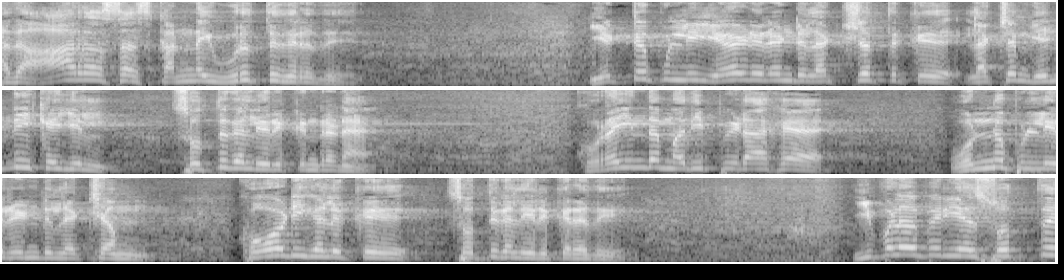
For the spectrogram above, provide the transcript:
அது ஆர்எஸ்எஸ் கண்ணை உறுத்துகிறது. எட்டு புள்ளி ஏழு ரெண்டு லட்சத்துக்கு லட்சம் எண்ணிக்கையில் சொத்துகள் இருக்கின்றன. குறைந்த மதிப்பீடாக ஒன்று புள்ளி ரெண்டு லட்சம் கோடிகளுக்கு சொத்துகள் இருக்கிறது. இவ்வளவு பெரிய சொத்து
